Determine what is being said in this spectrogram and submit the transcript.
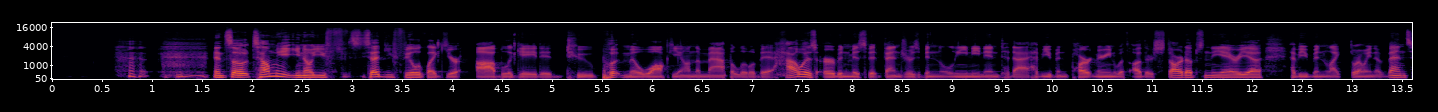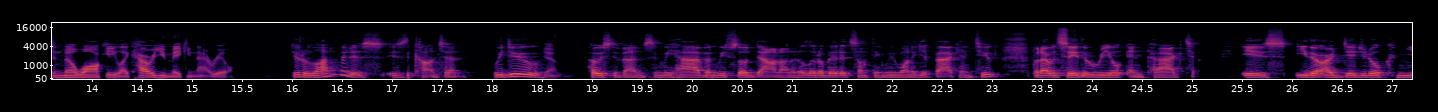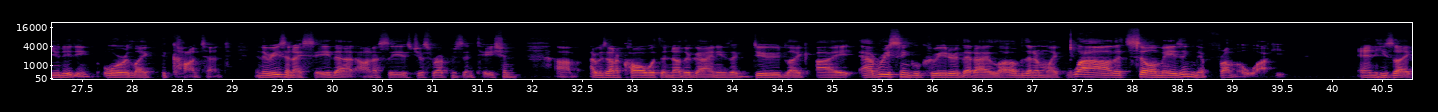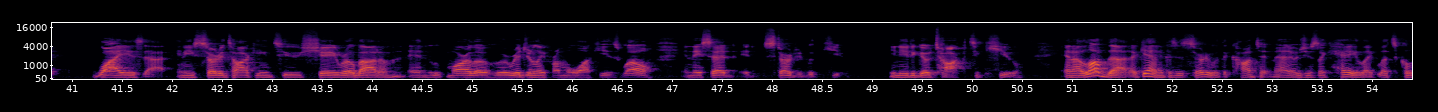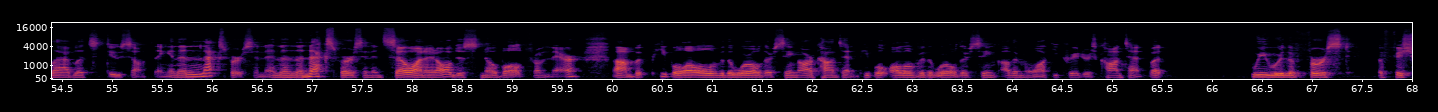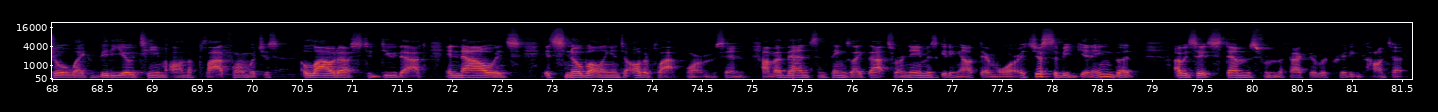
and so tell me, you know, you f- said you feel like you're obligated to put Milwaukee on the map a little bit. How has Urban Misfit Ventures been leaning into that? Have you been partnering with other startups in the area? Have you been like throwing events in Milwaukee? Like how are you making that real? Dude, a lot of it is is the content. We do yeah. host events and we have and we've slowed down on it a little bit. It's something we want to get back into, but I would say the real impact is either our digital community or like the content. And the reason I say that honestly is just representation. Um, I was on a call with another guy and he was like, dude, like I, every single creator that I love that I'm like, wow, that's so amazing. They're from Milwaukee. And he's like, why is that? And he started talking to Shay Rowbottom and Luke Marlowe, who are originally from Milwaukee as well. And they said it started with Q. You need to go talk to Q. And I love that again because it started with the content, man. It was just like, hey, like let's collab, let's do something, and then the next person, and then the next person, and so on. It all just snowballed from there. Um, but people all over the world are seeing our content. People all over the world are seeing other Milwaukee creators' content. But we were the first official like video team on the platform which has allowed us to do that and now it's it's snowballing into other platforms and um, events and things like that so our name is getting out there more it's just the beginning but i would say it stems from the fact that we're creating content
